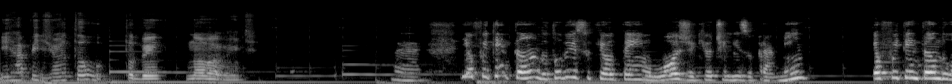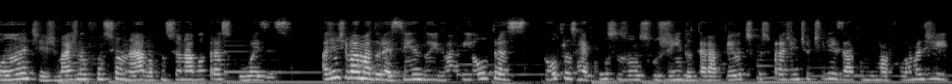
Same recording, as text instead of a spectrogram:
E rapidinho eu tô, tô bem novamente. É. E eu fui tentando, tudo isso que eu tenho hoje, que eu utilizo para mim, eu fui tentando antes, mas não funcionava, funcionava outras coisas a gente vai amadurecendo e, vai, e outras, outros recursos vão surgindo terapêuticos para a gente utilizar como uma forma de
